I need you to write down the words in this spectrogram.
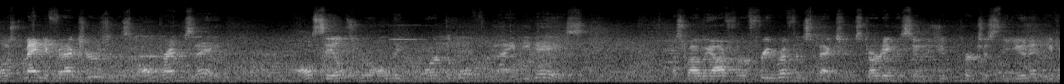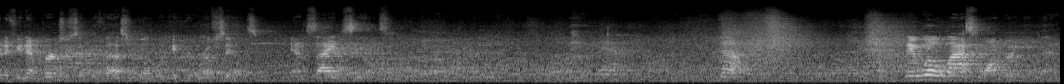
Most manufacturers in small print say all seals are only warrantable for 90 days. That's why we offer a free roof inspection starting as soon as you purchase the unit. Even if you didn't purchase it with us, we'll look at your roof seals and side seals. Now, they will last longer than that,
